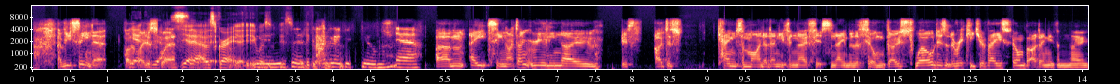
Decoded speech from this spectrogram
Have you seen it, by the Yeah, way, the square? yes. Yeah, it was great. Yeah, it was. It's really a good. very good film. Yeah. Um, 18, I don't really know if. I just came to mind, I don't even know if it's the name of the film. Ghost World, is it the Ricky Gervais film? But I don't even know.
